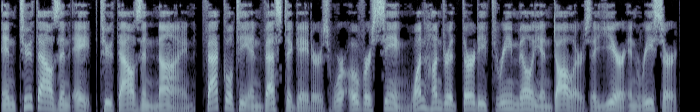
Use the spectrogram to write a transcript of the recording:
In 2008–2009, faculty investigators were overseeing $133 million a year in research,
